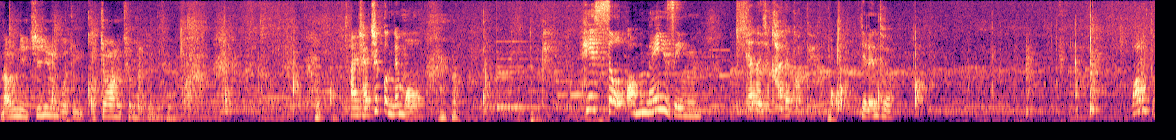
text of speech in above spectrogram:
나우님 치시는 거 좀 걱정하는 척이라도 해주세요 아니, 잘 칠 건데, 뭐. He's so amazing. 야, 나 이제 가야 될 것 같아. 이제 렌터요. 빠르다.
